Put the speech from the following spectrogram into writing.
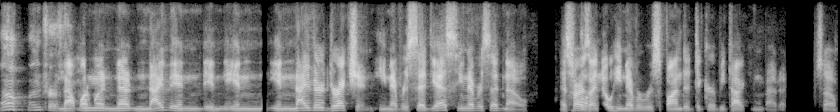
Oh, interesting. Not one one neither in, in in in neither direction. He never said yes. He never said no. As far oh. as I know, he never responded to Kirby talking about it. So,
